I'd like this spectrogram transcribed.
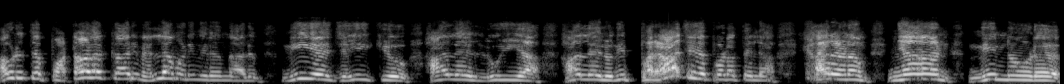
അവിടുത്തെ പട്ടാളക്കാരും എല്ലാം അണിനിരന്നാലും നീയെ ജയിക്കൂ. ഹല്ലേലൂയ ഹലലു നീ പരാജയപ്പെടത്തില്ല. കാരണം ഞാൻ നിന്നോട്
